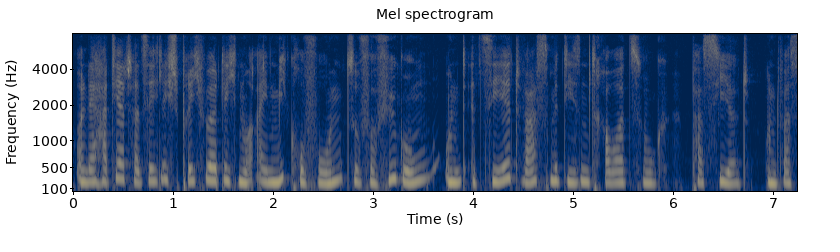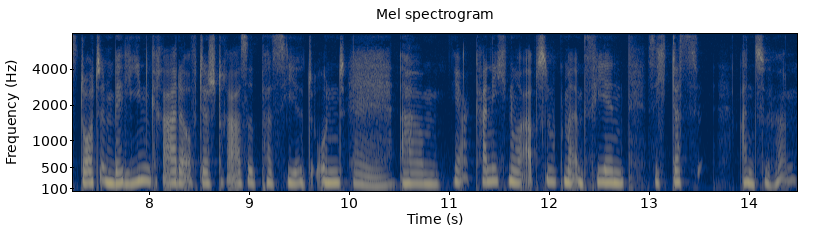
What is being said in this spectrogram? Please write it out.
und er hat ja tatsächlich sprichwörtlich nur ein Mikrofon zur Verfügung und erzählt, was mit diesem Trauerzug passiert und was dort in Berlin gerade auf der Straße passiert. Und Hm. ähm, ja, kann ich nur absolut mal empfehlen, sich das anzuhören.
